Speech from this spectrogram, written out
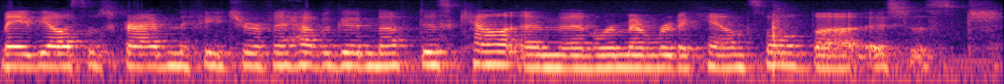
Maybe I'll subscribe in the future if I have a good enough discount and then remember to cancel, but it's just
